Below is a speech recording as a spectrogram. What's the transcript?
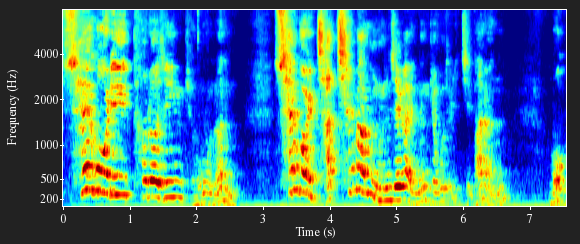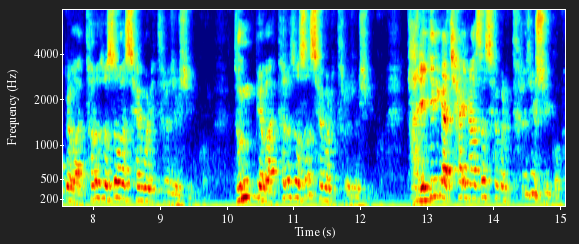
쇄골이 틀어진 경우는 쇄골 자체만 문제가 있는 경우도 있지만은 목뼈가 틀어져서 쇄골이 틀어질 수 있고 등뼈가 틀어져서 쇄골이 틀어질 수 있고 다리 길이가 차이 나서 쇄골이 틀어질 수 있고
